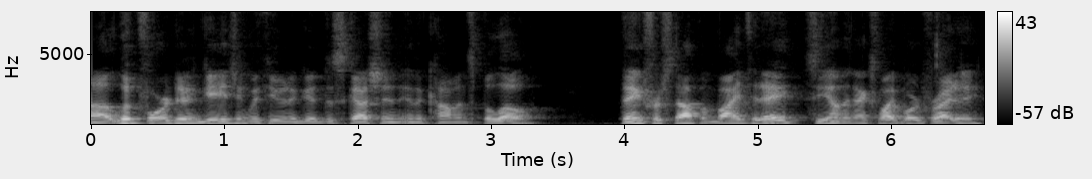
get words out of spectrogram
uh, look forward to engaging with you in a good discussion in the comments below. Thanks for stopping by today. See you on the next Whiteboard Friday.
